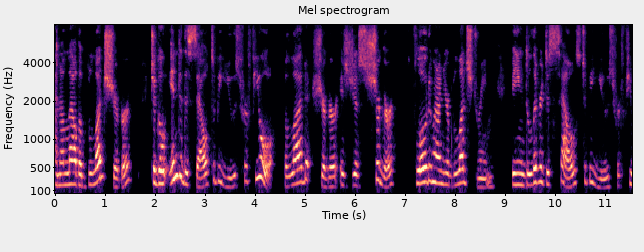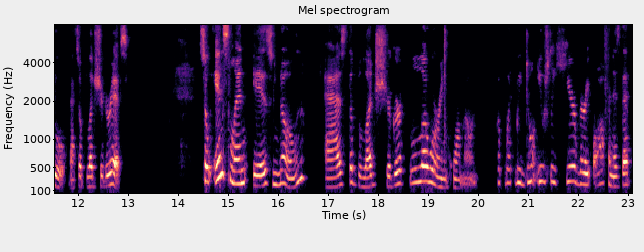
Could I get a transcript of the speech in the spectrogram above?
and allow the blood sugar to go into the cell to be used for fuel. Blood sugar is just sugar floating around your bloodstream being delivered to cells to be used for fuel. That's what blood sugar is. So insulin is known as the blood sugar lowering hormone. But what we don't usually hear very often is that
